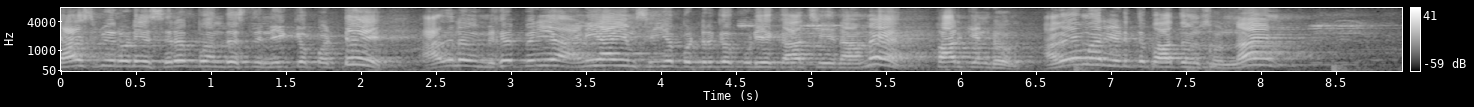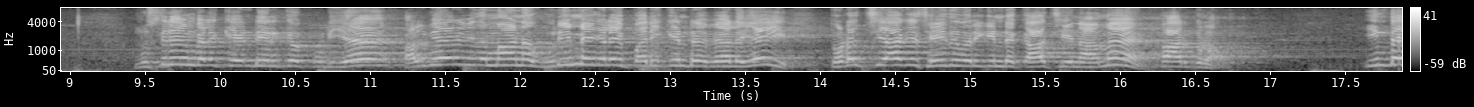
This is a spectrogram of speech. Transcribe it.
காஷ்மீருடைய சிறப்பு அந்தஸ்து நீக்கப்பட்டு அதில் மிகப்பெரிய அநியாயம் செய்யப்பட்டிருக்கக்கூடிய காட்சியை நாம் பார்க்கின்றோம். அதே மாதிரி எடுத்து பார்த்தோம் சொன்னால் முஸ்லீம்களுக்கு என்று இருக்கக்கூடிய பல்வேறு விதமான உரிமைகளை பறிக்கின்ற வேலையை தொடர்ச்சியாக செய்து வருகின்ற காட்சியை நாம் பார்க்கிறோம். இந்த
